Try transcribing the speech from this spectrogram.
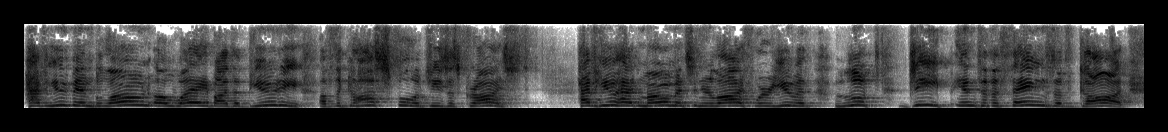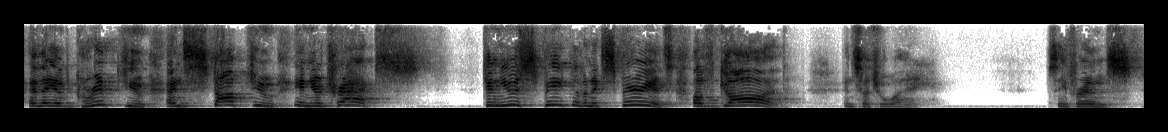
Have you been blown away by the beauty of the gospel of Jesus Christ? Have you had moments in your life where you have looked deep into the things of God and they have gripped you and stopped you in your tracks? Can you speak of an experience of God in such a way? See, friends,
